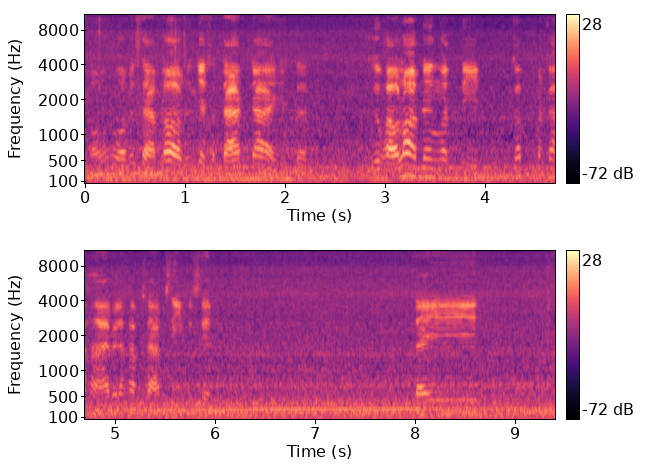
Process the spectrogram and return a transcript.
เผาหัวไปสามรอบถึงจะสตาร์ทได้แต่คือเผารอบหนึ่งมันติดก็มันก็หายไปแล้วครับสามสี่เปอร์เซ็นต์ ในส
